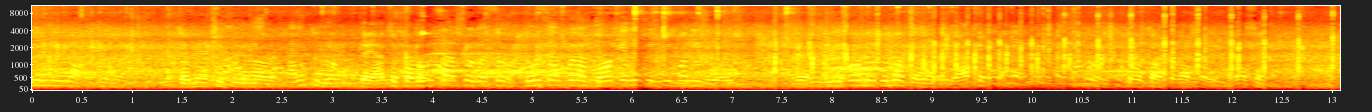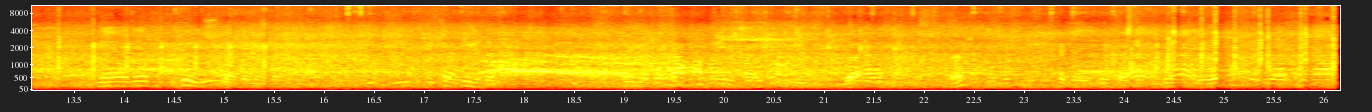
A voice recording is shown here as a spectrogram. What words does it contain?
De tudod milyen csúfú jön a... Hát nem tudom. Te játszottál valamit? Tolcásokat, balkezes, és még van izó is. Még van még egy materjál. Játszottál? Tolcásokat szerint, versenyen. De, de kör is játszottál. Csak küzdött. De kápában egy fajt. De? De? Tolcásokat. Tolcásokat.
